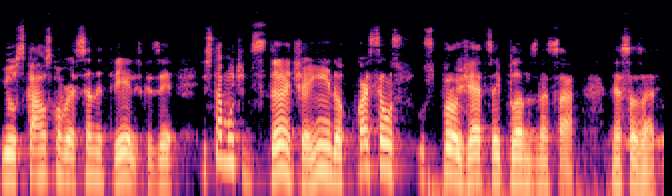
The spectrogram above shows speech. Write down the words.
e os carros conversando entre eles. Quer dizer, isso está muito distante ainda. Quais são os, os projetos e planos nessa, nessas áreas?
